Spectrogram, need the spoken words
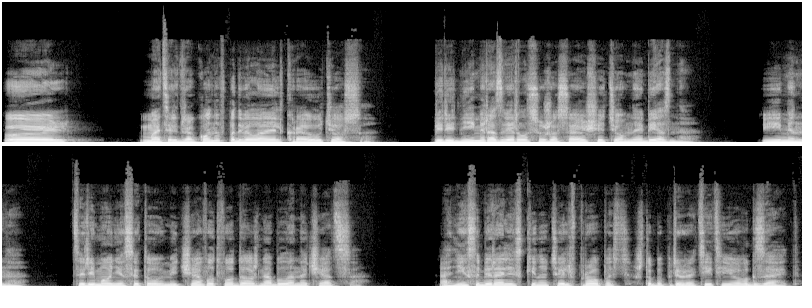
«Эль...» Матерь драконов подвела Эль к краю утеса. Перед ними разверзлась ужасающая темная бездна. именно, церемония Святого Меча вот-вот должна была начаться. Они собирались кинуть Эль в пропасть, чтобы превратить ее в Экзайт.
